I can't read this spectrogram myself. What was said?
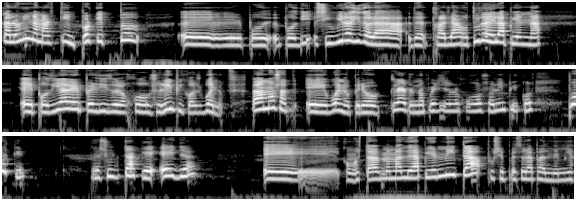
Carolina Martín porque todo eh, si hubiera ido la, tras la rotura de la pierna eh, podía haber perdido los Juegos Olímpicos. Bueno, vamos a... bueno, pero claro, no ha perdido los Juegos Olímpicos porque resulta que ella eh, como estaba mal de la piernita, pues empezó la pandemia.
